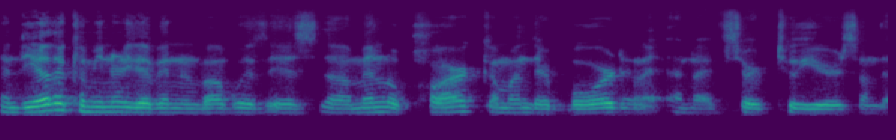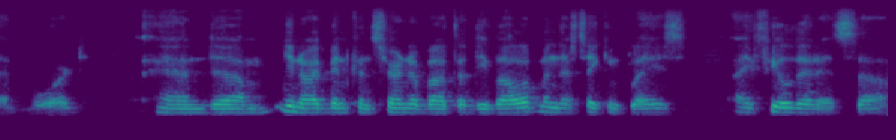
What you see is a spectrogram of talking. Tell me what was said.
And the other community that I've been involved with is uh, Menlo Park. I'm on their board, and, I, I've served two years on that board. And um, you know, I've been concerned about the development that's taking place. I feel that it's uh,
